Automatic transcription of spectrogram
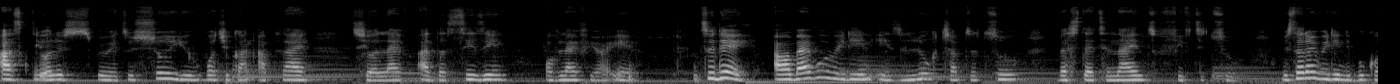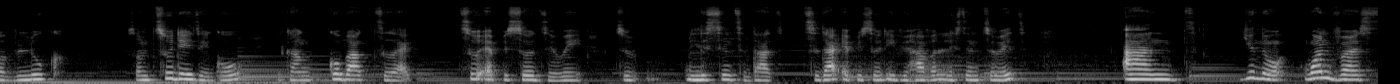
ask the Holy Spirit to show you what you can apply to your life at the season of life you are in. Today, our Bible reading is Luke chapter 2, verse 39 to 52. We started reading the book of Luke some two days ago. You can go back to like two episodes away to listen to that to that episode if you haven't listened to it. And you know, one verse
